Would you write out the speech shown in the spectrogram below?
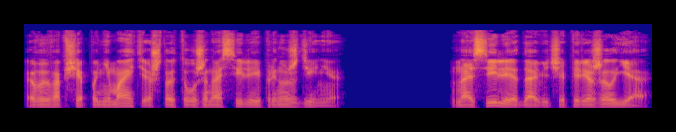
Вы вообще понимаете, что это уже насилие и принуждение? Насилие Давича пережил я.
